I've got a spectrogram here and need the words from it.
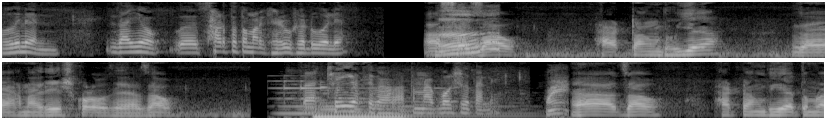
বুঝলেন? যাই হোক ছাড় তো তোমার ঘেরু ফেরু বলে। আচ্ছা যাও। হাত টাং ধুইয়া যাই এখন রেস্ট করো যায় যাও। ঠিক আছে বাবা তোমরা বসো তাহলে। হ্যাঁ যাও। হাত টাং ধুইয়া তোমরা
